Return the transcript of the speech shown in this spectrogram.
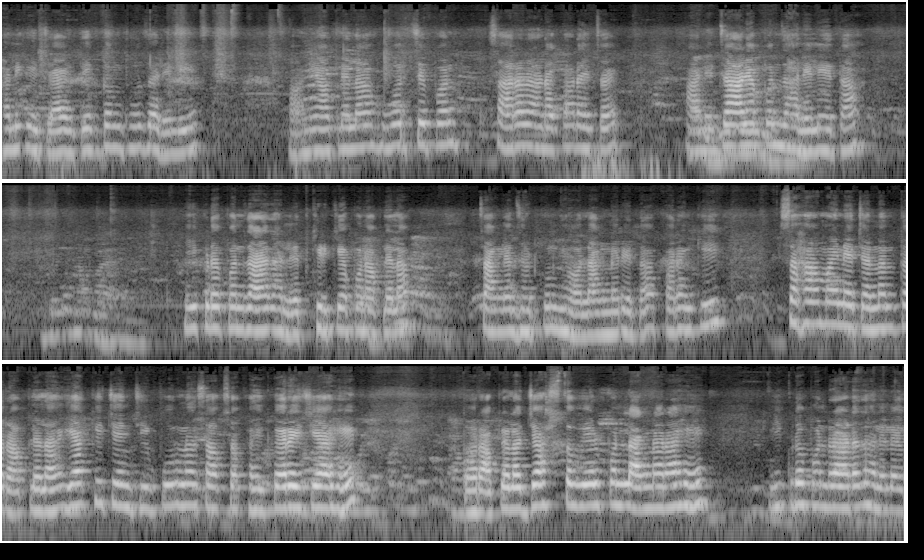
खाली घ्यायची आहेत. एकदम धूळ झालेली आहे. आणि आपल्याला वरचे पण सारा राडा काढायचा आहे आणि जाळ्या पण झालेल्या आहेत इकडं पण जाळ्या झाल्या आहेत खिडक्या पण आपल्याला चांगल्या झटकून घ्यावं लागणार आहेत कारण की सहा महिन्याच्या नंतर आपल्याला या किचनची पूर्ण साफसफाई करायची आहे. तर आपल्याला जास्त वेळ पण लागणार आहे. इकडं पण राडा झालेला आहे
